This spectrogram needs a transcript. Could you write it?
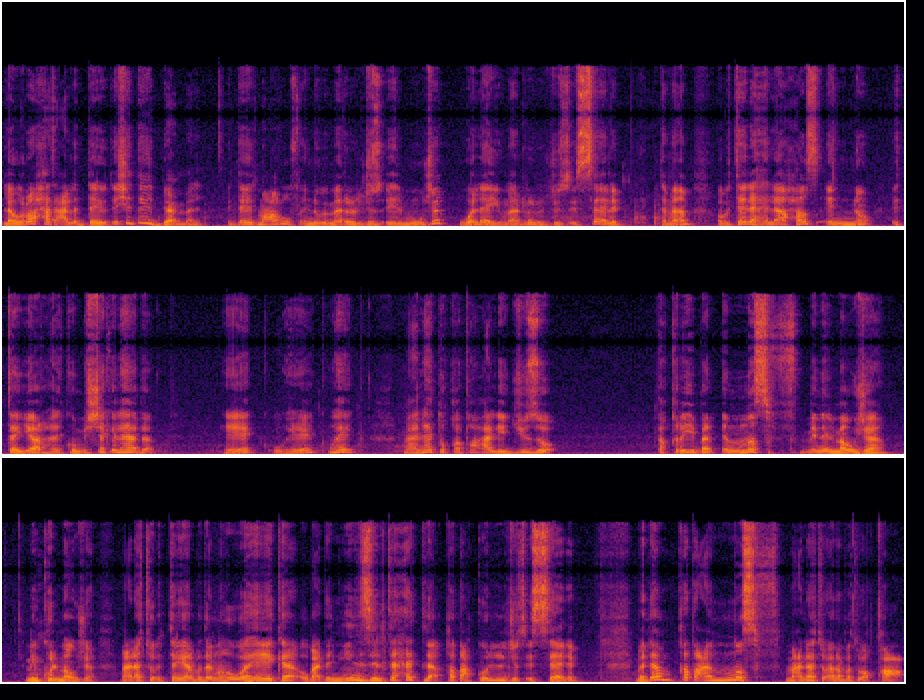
لو راحت على الديود إيش الديود بيعمل؟ الديود معروف إنه بمرر الجزء الموجب ولا يمرر الجزء السالب تمام؟ وبالتالي هلاحظ إنه التيار هيكون بالشكل هذا هيك وهيك وهيك. معناته قطع لي جزء تقريبا النصف من الموجة من كل موجة. معناته التيار بدل ما هو هيك وبعدين ينزل تحت لا قطع كل الجزء السالب. ما دام قطع النصف معناته أنا بتوقع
